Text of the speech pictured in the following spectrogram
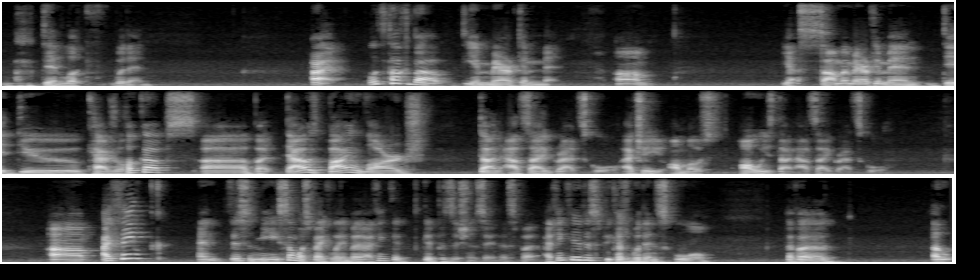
and didn't look within. All right, let's talk about the American men. Um, yes, some American men did do casual hookups, uh, but that was by and large done outside grad school. Actually, almost always done outside grad school. Um, I think, and this is me somewhat speculating, but I think a good position to say this, but I think it is because within school, if a, a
